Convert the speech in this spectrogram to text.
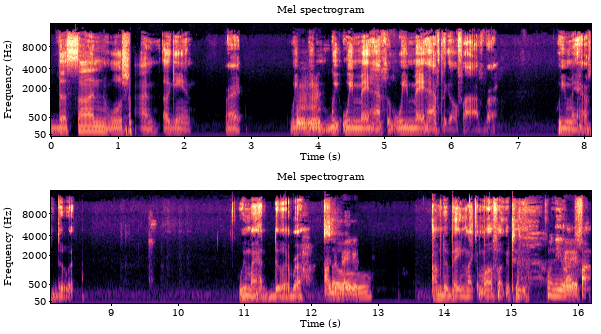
The sun will shine again, right? We, Mhm. we we we may have to. We may have to go five, bro. We may have to do it. We might have to do it, bro. I'm so debating. I'm debating like a motherfucker too. we need like Yeah. five,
